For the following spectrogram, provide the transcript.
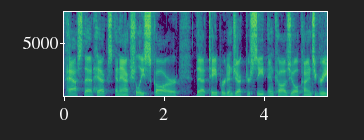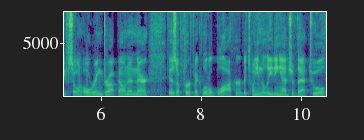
past that hex and actually scar that tapered injector seat and cause you all kinds of grief. So an O-ring drop down in there is a perfect little blocker between the leading edge of that tool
